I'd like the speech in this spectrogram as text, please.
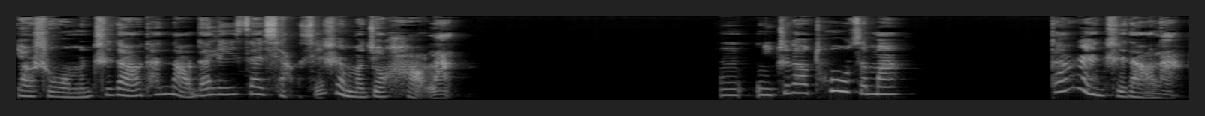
要是我们知道它脑袋里在想些什么就好啦。嗯，你知道兔子吗？当然知道啦。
